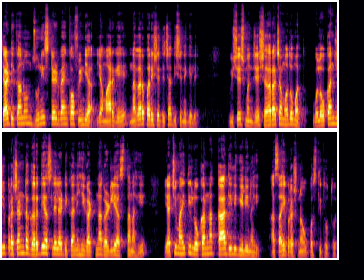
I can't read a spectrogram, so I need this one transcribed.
त्या ठिकाणून जुनी स्टेट बँक ऑफ इंडिया या मार्गे नगर परिषदेच्या दिशेने गेले. विशेष म्हणजे शहराच्या मधोमध व लोकांची प्रचंड गर्दी असलेल्या ठिकाणी ही घटना घडली असतानाही याची माहिती लोकांना का दिली गेली नाही असाही प्रश्न उपस्थित होतोय.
